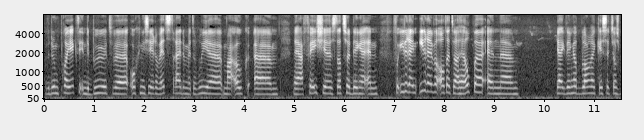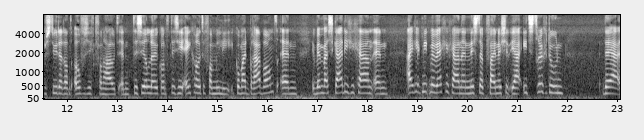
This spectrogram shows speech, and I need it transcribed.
we doen projecten in de buurt. We organiseren wedstrijden met roeien. Maar ook um, nou ja, feestjes, dat soort dingen. En voor iedereen, iedereen wil altijd wel helpen. En um, ja, ik denk dat het belangrijk is dat je als bestuurder dan het overzicht van houdt. En het is heel leuk, want het is hier één grote familie. Ik kom uit Brabant en ik ben bij Skadi gegaan en eigenlijk niet meer weggegaan. En is het ook fijn als je ja, iets terug doen. De, ja,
